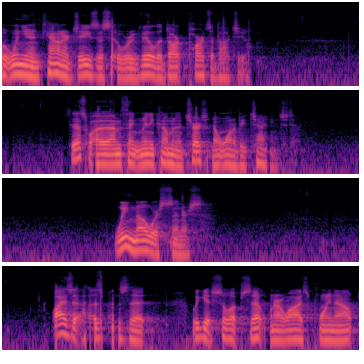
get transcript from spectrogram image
but when you encounter Jesus, it will reveal the dark parts about you. See, that's why I think many come into church and don't want to be changed. We know we're sinners. Why is it, husbands, that we get so upset when our wives point out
